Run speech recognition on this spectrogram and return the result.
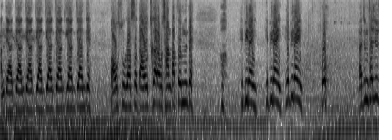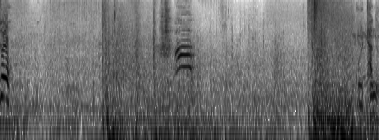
안돼 안돼 안돼 안돼 안돼 안돼 안돼 안돼 안돼. 마우스 올랐어. 나 어떡하라고 장갑도 없는데. 어 헤비라인 헤비라인 헤비라인. 어 나 좀 살려줘. 골탄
